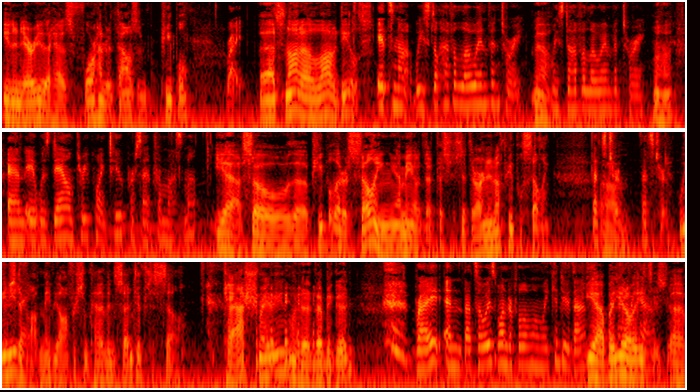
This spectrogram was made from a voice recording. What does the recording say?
in an area that has 400,000 people. Right. That's not a lot of deals. It's not. We still have a low inventory. Yeah. We still have a low inventory. Uh-huh. And it was down 3.2% from last month. Yeah, so the people that are selling, I mean, that's just it. There aren't enough people selling. That's true. That's true. Um, We They're need to staying. uh, maybe offer some kind of incentive to sell. Cash, maybe? Would that that'd be good? Right? And that's always wonderful when we can do that. Yeah, but you know, uh,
